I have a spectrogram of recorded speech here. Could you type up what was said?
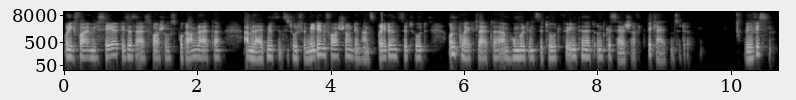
Und ich freue mich sehr, dieses als Forschungsprogrammleiter am Leibniz-Institut für Medienforschung, dem Hans-Bredow-Institut und Projektleiter am Humboldt-Institut für Internet und Gesellschaft begleiten zu dürfen. Wir wissen,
